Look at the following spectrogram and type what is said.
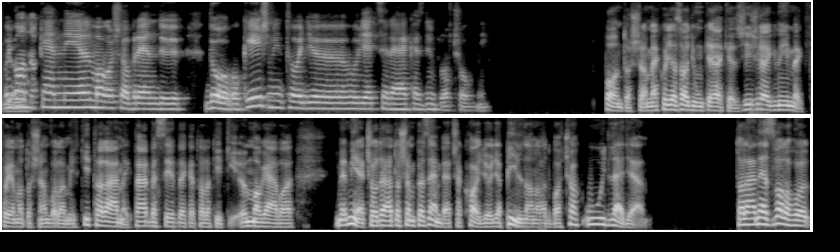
hogy vannak ennél magasabb rendű dolgok is, mint hogy, hogy egyszer elkezdünk locsogni. Pontosan, meg hogy az agyunk elkezd zsizsegni, meg folyamatosan valamit kitalál, meg párbeszédeket alakít ki önmagával, mert milyen csodálatos, amikor az ember csak hagyja, hogy a pillanatban csak úgy legyen. Talán ez valahol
